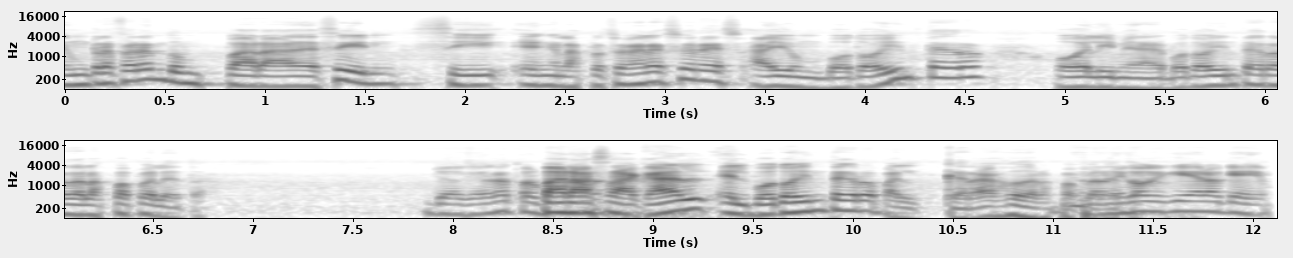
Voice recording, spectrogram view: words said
un referéndum para decir si en las próximas elecciones hay un voto íntegro o eliminar el voto íntegro de las papeletas. Yo creo que todo el Para mundo- sacar el voto íntegro para el carajo de las Lo papeletas. único que quiero es que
